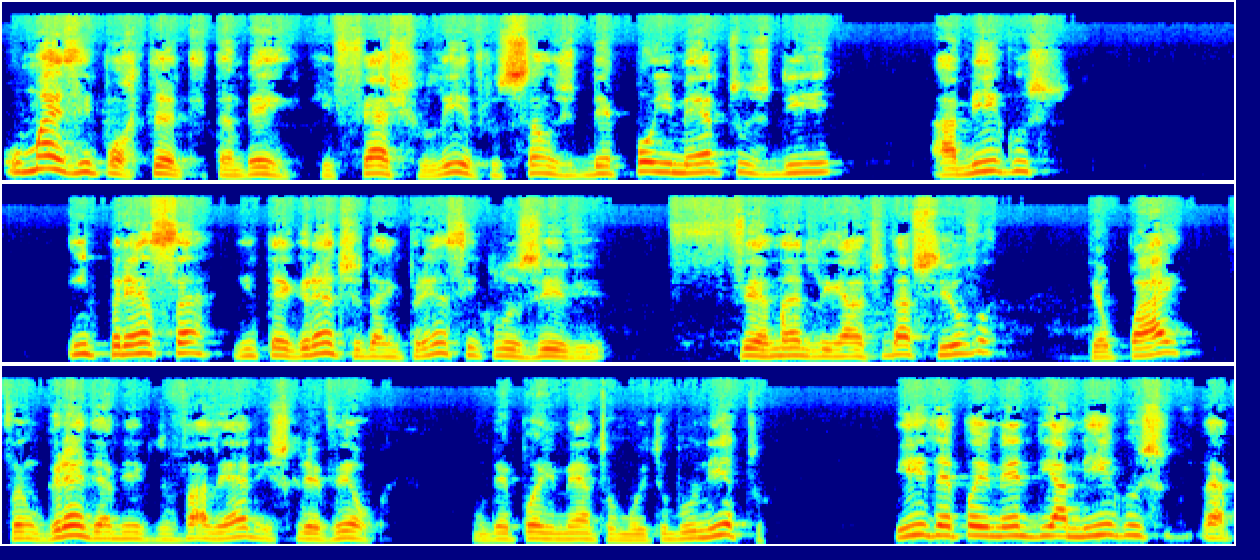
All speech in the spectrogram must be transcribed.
O mais importante também, que fecha o livro, são os depoimentos de amigos imprensa, integrantes da imprensa, inclusive Fernando Linhares da Silva, teu pai, foi um grande amigo do Valério, escreveu um depoimento muito bonito, e depoimento de amigos, eh,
